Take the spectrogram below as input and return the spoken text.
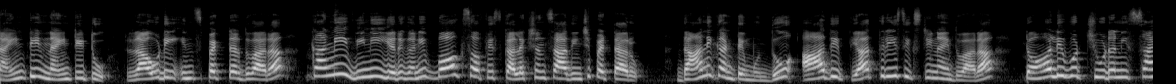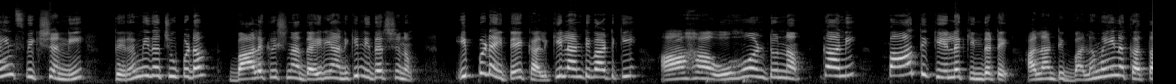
nineteen ninety two rowdy inspector ద్వారా కని విని ఎరుగని బాక్స్ ఆఫీస్ కలెక్షన్ సాధించి పెట్టారు. దానికంటే ముందు ఆదిత్య త్రీ సిక్స్టీ నైన్ ద్వారా టాలీవుడ్ చూడని సైన్స్ ఫిక్షన్ని తెర మీద చూపడం బాలకృష్ణ ధైర్యానికి నిదర్శనం. ఇప్పుడైతే కలికి లాంటి వాటికి ఆహా ఓహో అంటున్నాం. కానీ పాతికేళ్ళ కిందటే. అలాంటి బలమైన కథ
